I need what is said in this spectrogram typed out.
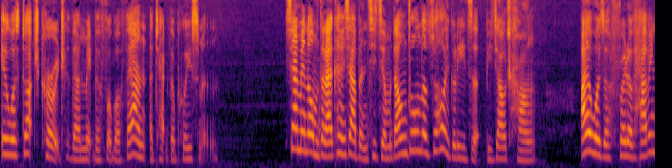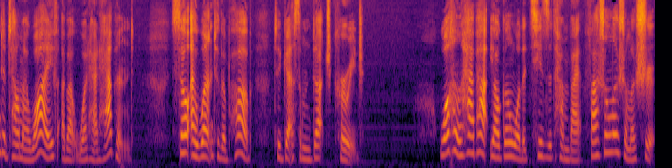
It was Dutch courage that made the football fan attack the policeman. 下面呢，我们再来看一下本期节目当中的最后一个例子，比较长。I was afraid of having to tell my wife about what had happened, so I went to the pub to get some Dutch courage. 我很害怕要跟我的妻子坦白发生了什么事，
